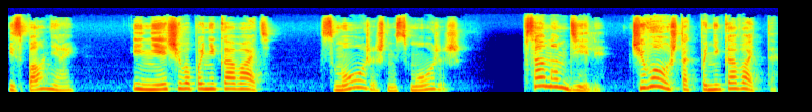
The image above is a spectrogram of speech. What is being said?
исполняй. И нечего паниковать. Сможешь, не сможешь. В самом деле, чего уж так паниковать-то?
